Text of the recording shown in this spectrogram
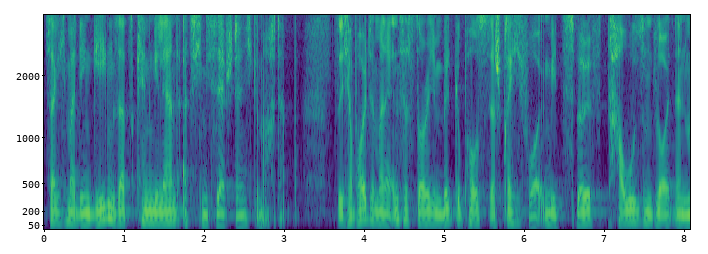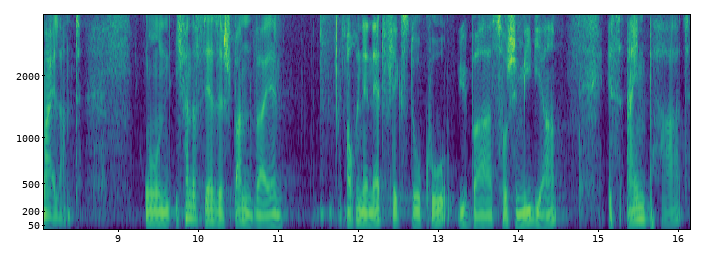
sage ich mal, den Gegensatz kennengelernt, als ich mich selbstständig gemacht habe. Also ich habe heute in meiner Insta-Story ein Bild gepostet, da spreche ich vor irgendwie 12.000 Leuten in Mailand. Und ich fand das sehr, sehr spannend, weil auch in der Netflix-Doku über Social Media ist ein Part,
